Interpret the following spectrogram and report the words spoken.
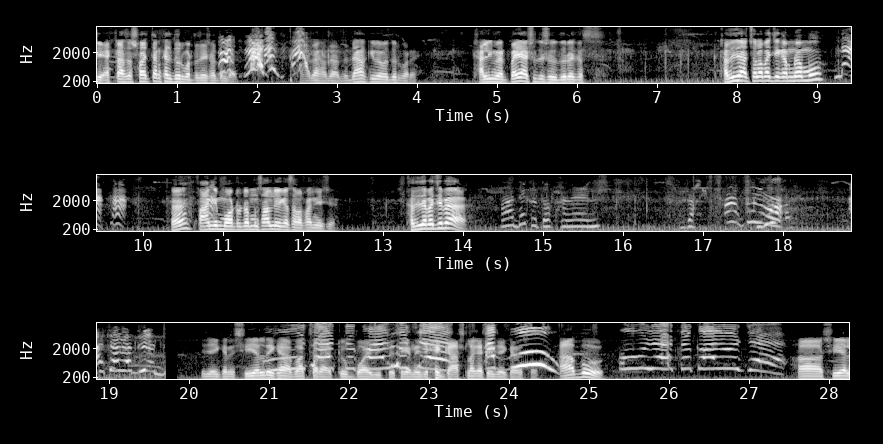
যে, একটা আছে শয়তান খালি দূর পড়তে যায় শয়তানটা। হ্যাঁ, দেখো দেখো দেখো কীভাবে দূর পড়ে খালি মাঠ পাইয়া শুধু শুধু দৌড়াইতেছে খালি যা চলো বাজে কেমন আম্মু হ্যাঁ? পানি মোটরটা মন চালু হয়ে গেছে আবার পানি এসে। খালি যা বাজে বা দেখো তো খালেন এই যে এখানে শিয়াল দেখা বাচ্চারা একটু ভয় দিচ্ছে সেখানে যে ঘাস লাগাচ্ছে যে এখানে। আবু হ্যাঁ শিয়াল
